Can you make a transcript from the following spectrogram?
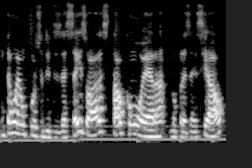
Então, é um curso de 16 horas, tal como era no presencial,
